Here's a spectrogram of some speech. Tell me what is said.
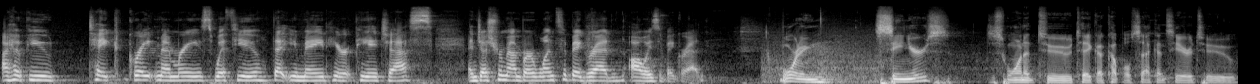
I hope you take great memories with you that you made here at PHS. And just remember, once a big red, always a big red. Morning, seniors. Just wanted to take a couple seconds here to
